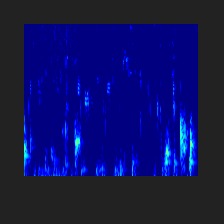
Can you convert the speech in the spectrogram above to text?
Thank you.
